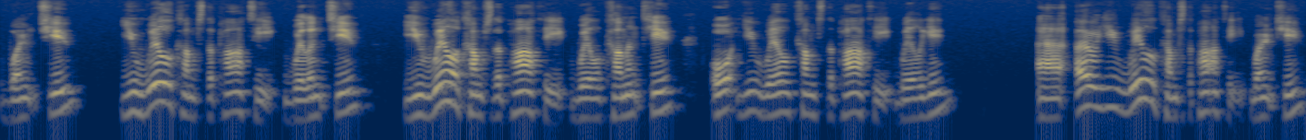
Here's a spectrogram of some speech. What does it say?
won't you? You will come to the party, willn't you? You will come to the party, will comn't you? Or you will come to the party, will you? Uh, oh, you will come to the party, won't you?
